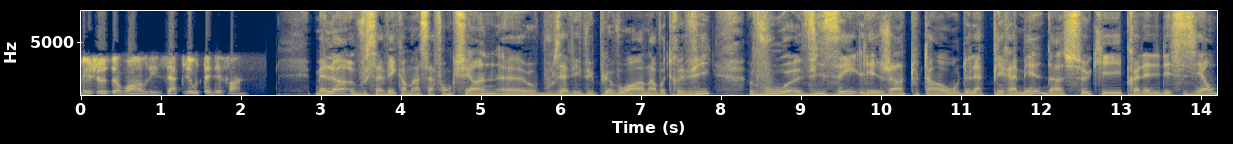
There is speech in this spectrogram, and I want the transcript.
mais juste devoir les appeler au téléphone. Mais là, vous savez comment ça fonctionne. Euh, vous avez vu pleuvoir dans votre vie. Vous euh, visez les gens tout en haut de la pyramide, dans ceux qui prenaient des décisions,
